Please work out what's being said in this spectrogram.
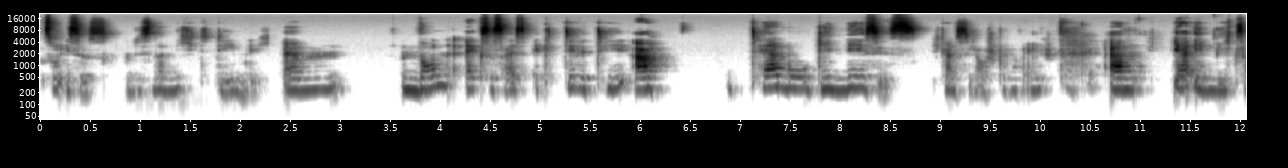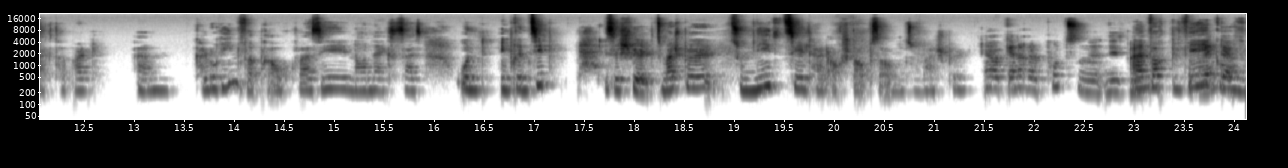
So ist es. Und ist dann nicht dämlich. Ähm, Non-Exercise Activity. Ah, Thermogenesis. Ich kann es nicht aussprechen auf Englisch. Okay. Ähm, ja, eben wie ich gesagt habe, halt ähm, Kalorienverbrauch quasi, Non-Exercise. Und im Prinzip ist es schwierig. Zum Beispiel zum Need zählt halt auch Staubsaugen zum Beispiel. Ja, generell putzen. Einfach Bewegung.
